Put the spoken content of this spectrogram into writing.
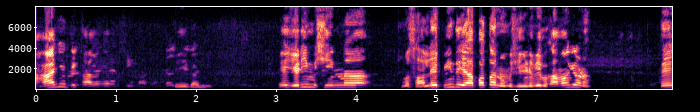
हाँ जी दिखावेंगे मशीन आ जाए। ਠੀਕ ਆ ਜੀ ਇਹ ਜਿਹੜੀ ਮਸ਼ੀਨ ਨਾਲ ਮਸਾਲੇ ਪੀਂਦੇ ਆ ਆਪਾਂ ਤੁਹਾਨੂੰ ਮਸ਼ੀਨ ਵੀ ਵਿਖਾਵਾਂਗੇ ਹੁਣ ਤੇ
